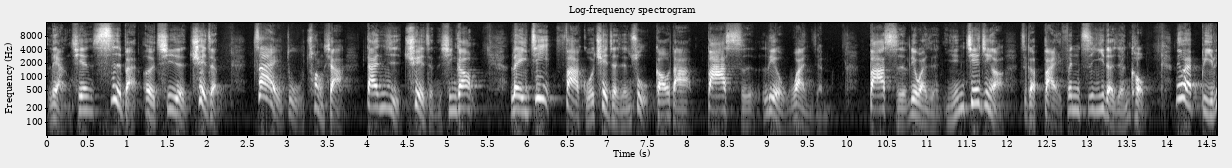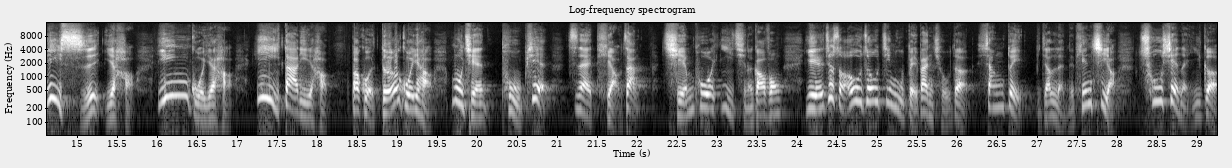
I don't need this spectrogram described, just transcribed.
两千四百二七人确诊，再度创下单日确诊的新高，累计法国确诊人数高达八十六万人，八十六万人已经接近啊这个百分之一的人口。另外，比利时也好，英国也好，意大利也好，包括德国也好，目前普遍正在挑战。前坡疫情的高峰，也就是欧洲进入北半球的相对比较冷的天气啊，出现了一个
